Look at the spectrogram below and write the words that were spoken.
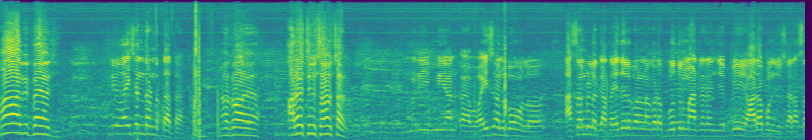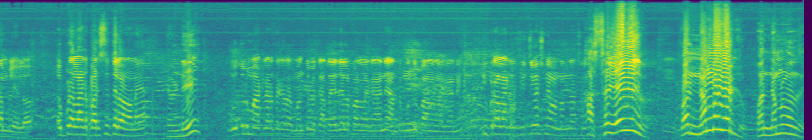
మా అభిప్రాయం అది. మీ వయసు ఎంత ఉంటుంది తాత? నాకు అరవై తొమ్మిది సంవత్సరాలు. మరి మీ వయసు అనుభవంలో అసెంబ్లీలో గత ఐదేళ్ళ పాలన కూడా బూతులు మాట్లాడని చెప్పి ఆరోపణలు చూశారు అసెంబ్లీలో. ఇప్పుడు అలాంటి పరిస్థితులు ఉన్నాయా? ఏమండి? బూతులు మాట్లాడతారు కదా మంత్రులు గత ఐదేళ్ళ పాలన కానీ అంత ముందు పాలన కానీ ఇప్పుడు అలాంటి సిచ్యువేషన్ ఏమైనా ఉందా అసలు ఏం లేదు. వన్ నెంబర్ కట్టు వన్ నెంబర్ ఉంది.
